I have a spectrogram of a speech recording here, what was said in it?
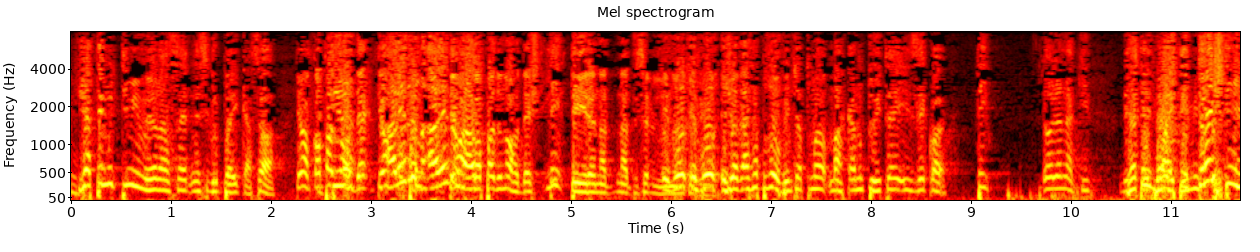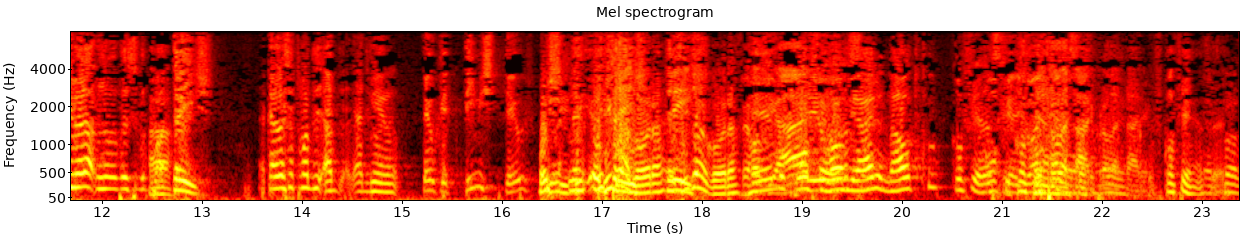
Já tem muito time meu série- nesse grupo aí, Cássio, ó. Tem uma Copa do Tinha- Nordeste, tem uma, além Copa, do- além tem do uma Alto- Copa do Nordeste inteira na, na terceira Eu divisão. vou, do eu ano que vou jogar essa pros ouvintes, a turma marcar no Twitter e dizer qual. Tem, olhando aqui, desse tem aí, dois tem times- três times meus nesse grupo, Ah. três. Eu quero ver se a turma ad- ad- adivinha. Tem o quê? Times teus? Oxi, Tem- eu tem digo três, agora, eu três. digo agora. Ferroviário, Ferroviário, Náutico. Confiança. Confiança, Confiança. proletário, proletário. Confiança. É,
